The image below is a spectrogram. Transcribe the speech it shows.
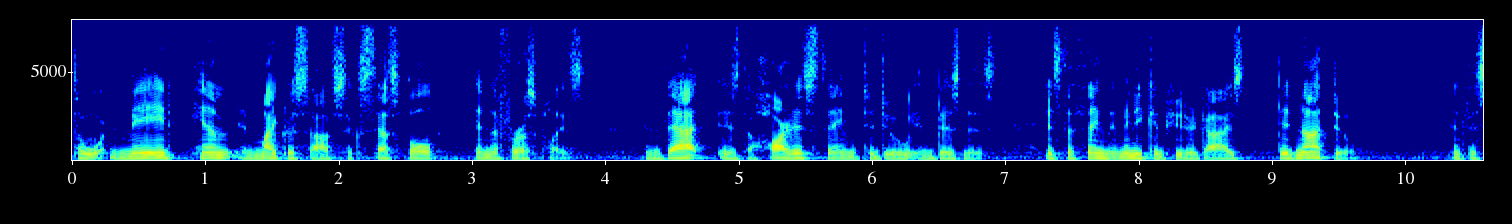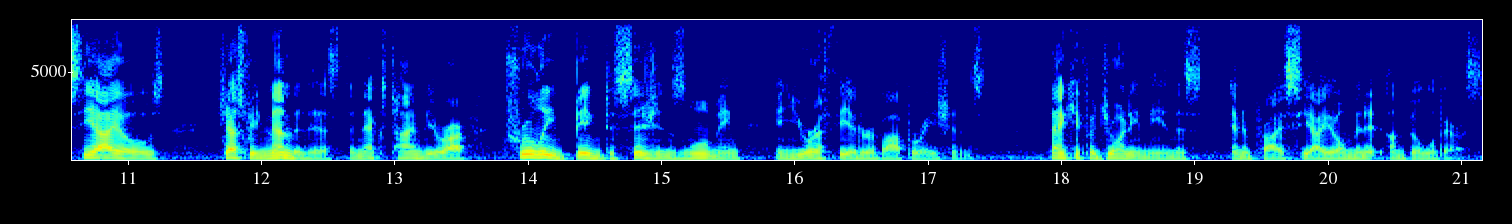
to what made him and Microsoft successful in the first place. And that is the hardest thing to do in business. It's the thing the mini computer guys did not do. And for CIOs, just remember this the next time there are truly big decisions looming in your theater of operations. Thank you for joining me in this Enterprise CIO Minute. I'm Bill Laberis.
